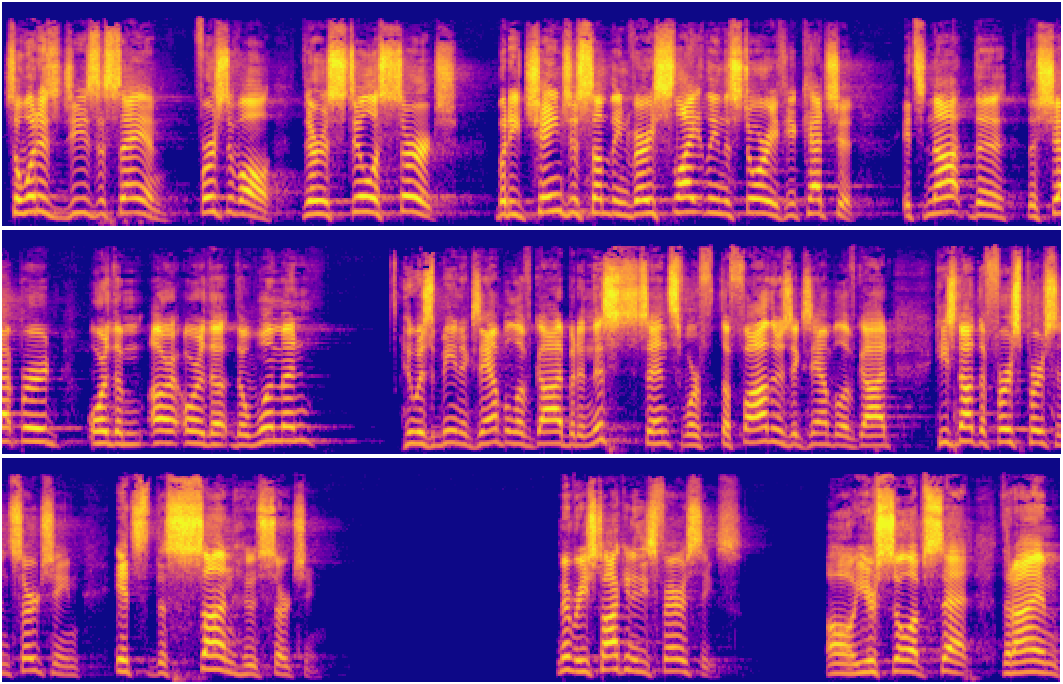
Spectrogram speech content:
So, what is Jesus saying? First of all, there is still a search but he changes something very slightly in the story if you catch it. It's not the, the shepherd or, the, or, or the, the woman who is being example of God, but in this sense, where the father's example of God, he's not the first person searching, it's the son who's searching. Remember, he's talking to these Pharisees. Oh, you're so upset that I'm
